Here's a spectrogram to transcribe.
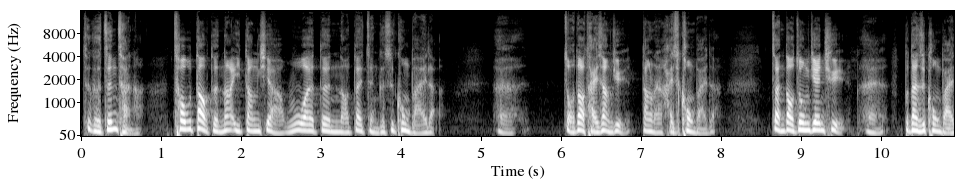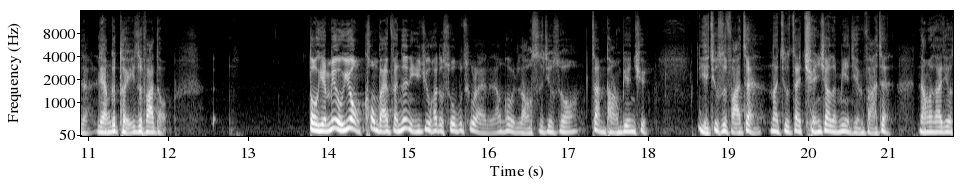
这个真惨啊！抽到的那一当下，我的脑袋整个是空白的。呃，走到台上去，当然还是空白的；站到中间去，哎，不但是空白的，两个腿一直发抖。抖也没有用，空白，反正你一句话都说不出来了。然后老师就说站旁边去，也就是罚站，那就在全校的面前罚站。然后他就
